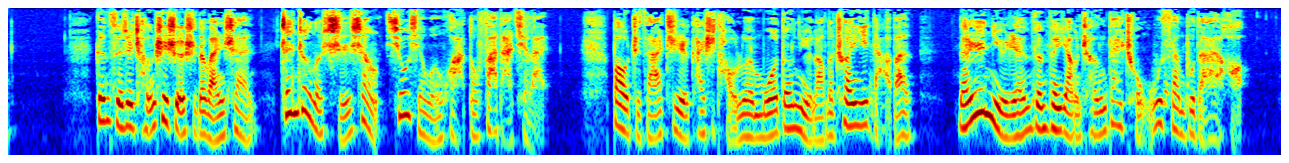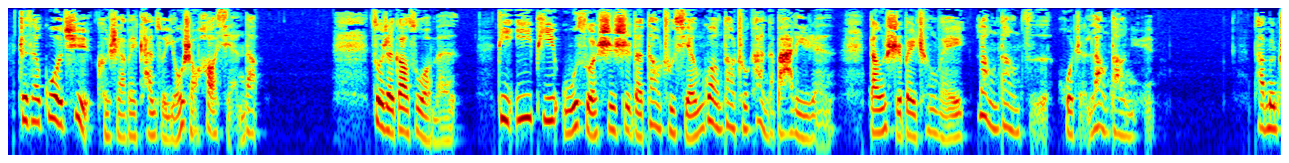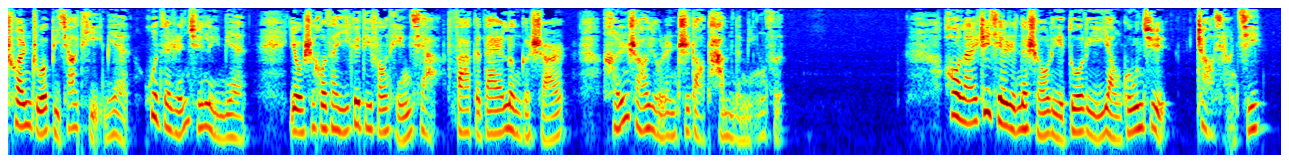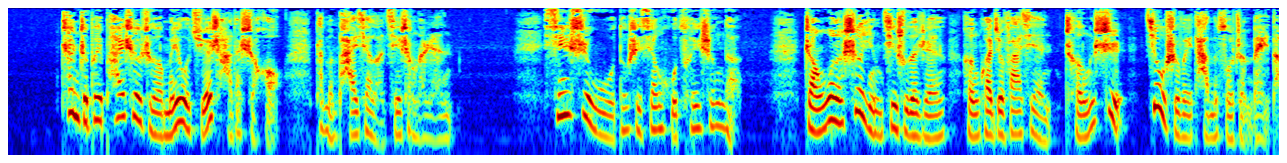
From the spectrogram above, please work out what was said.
跟随着城市设施的完善，真正的时尚休闲文化都发达起来。报纸杂志开始讨论摩登女郎的穿衣打扮，男人女人纷纷养成带宠物散步的爱好。这在过去可是要被看作游手好闲的。作者告诉我们，第一批无所事事的到处闲逛、到处看的巴黎人，当时被称为浪荡子或者浪荡女。他们穿着比较体面，混在人群里面，有时候在一个地方停下发个呆、愣个神儿，很少有人知道他们的名字。后来，这些人的手里多了一样工具——照相机，趁着被拍摄者没有觉察的时候，他们拍下了街上的人。新事物都是相互催生的，掌握了摄影技术的人很快就发现城市就是为他们所准备的，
